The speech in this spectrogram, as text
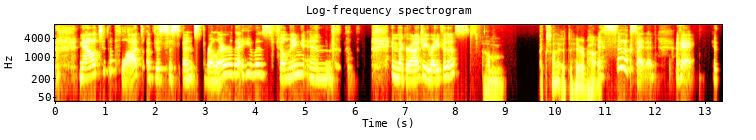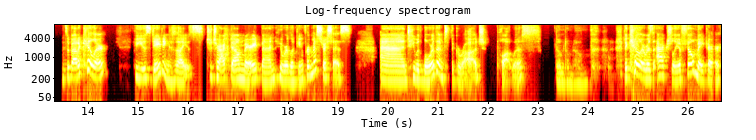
now to the plot of this suspense thriller that he was filming in in the garage. Are you ready for this? I'm excited to hear about it. I'm so excited. Okay. It's about a killer who used dating sites to track down married men who were looking for mistresses. And he would lure them to the garage. Plotless. Dum dum dum. The killer was actually a filmmaker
